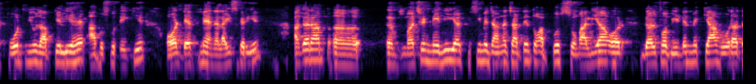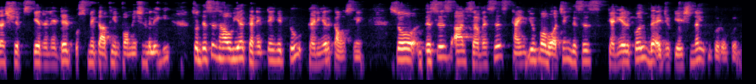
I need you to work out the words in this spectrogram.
फोर्थ न्यूज़ आपके लिए है आप उसको देखिए और डेप्थ में एनालाइज करिए। अगर आप मर्चेंट नेवी या किसी में जानना चाहते हैं तो आपको सोमालिया और गल्फ ऑफ़ ईडन में क्या हो रहा था शिप्स के रिलेटेड उसमें काफ़ी इंफॉर्मेशन मिलेगी। So this is how we are connecting it to career counselling so this is our services thank you for watching this is career Kul the educational gurukul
